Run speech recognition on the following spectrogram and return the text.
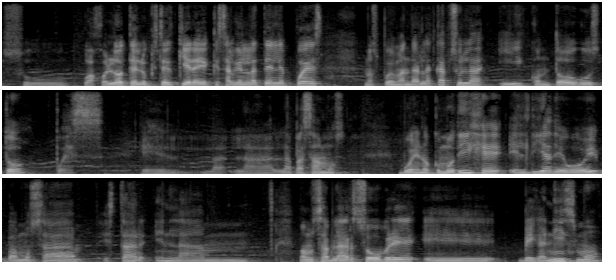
su guajolote, lo que usted quiere que salga en la tele, pues nos puede mandar la cápsula y con todo gusto, pues eh, la, pasamos. Bueno, como dije, el día de hoy vamos a estar en la... Vamos a hablar sobre eh, veganismo,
